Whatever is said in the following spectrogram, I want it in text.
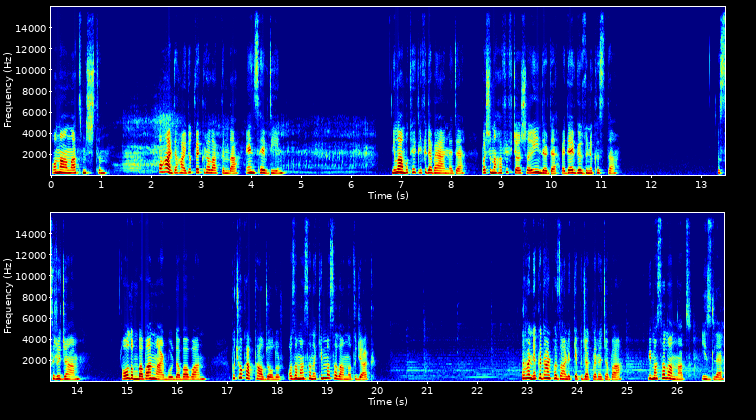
Onu anlatmıştın. O halde haydut ve kral hakkında en sevdiğin. Yılan bu teklifi de beğenmedi. Başını hafifçe aşağı indirdi ve dev gözünü kıstı. Isıracağım. Oğlum baban var burada baban. Bu çok aptalca olur. O zaman sana kim masal anlatacak? Daha ne kadar pazarlık yapacaklar acaba? Bir masal anlat, izle.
